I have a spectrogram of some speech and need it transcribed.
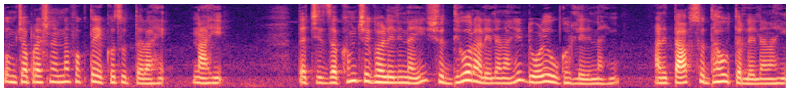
तुमच्या प्रश्नांना फक्त एकच उत्तर आहे. नाही. त्याची जखम चिघळलेली नाही शुद्धीवर आलेला नाही डोळे उघडलेले नाही आणि तापसुद्धा उतरलेला नाही.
